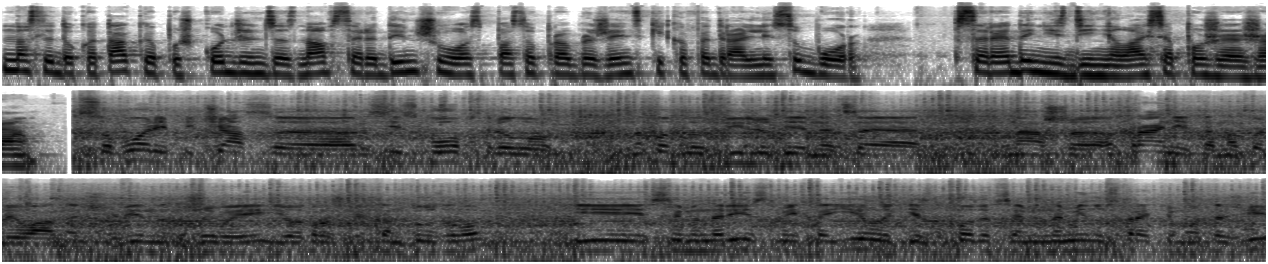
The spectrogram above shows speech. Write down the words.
Внаслідок атаки пошкоджень зазнав серед іншого Спасо-Преображенський кафедральний собор. Всередині здійнялася пожежа. Соборі під час е, російського обстрілу знаходились дві людини. Це наш охранник Анатолій Іванович. Він живий, його трошки контузило. І семінаріст Михаїл, який знаходився на мінус третьому етажі.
